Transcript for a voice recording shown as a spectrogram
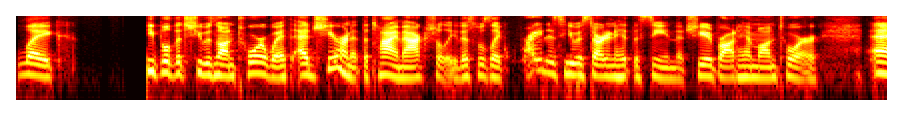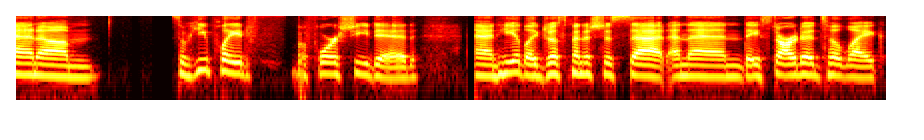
like people that she was on tour with, Ed Sheeran at the time, actually, this was like right as he was starting to hit the scene that she had brought him on tour, and um, so he played f- before she did, and he had like just finished his set, and then they started to like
